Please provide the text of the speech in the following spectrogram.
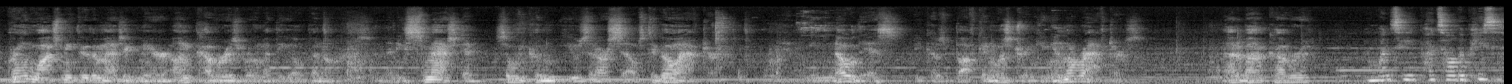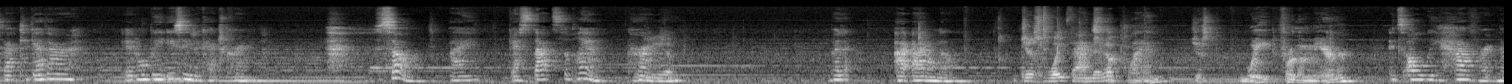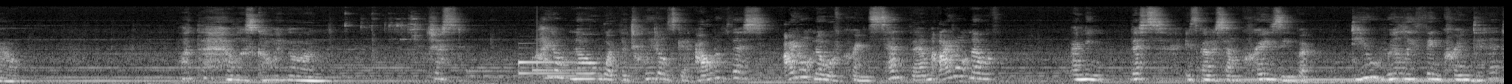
Crane watched me through the magic mirror uncover his room at the open arms, and then he smashed it so we couldn't use it ourselves to go after him. And we know this because Bufkin was drinking in the rafters. That about cover it? and once he puts all the pieces back together, it'll be easy to catch Crane. So, I guess that's the plan, currently. Yep. But I, I don't know. Just wait for That's a the plan? Just wait for the mirror? it's all we have right now. What the hell is going on? Just. I don't know what the Tweedles get out of this. I don't know if Crane sent them. I don't know if. I mean, this is gonna sound crazy, but do you really think Crane did it?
